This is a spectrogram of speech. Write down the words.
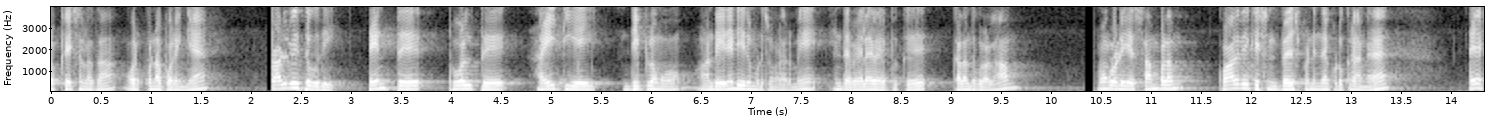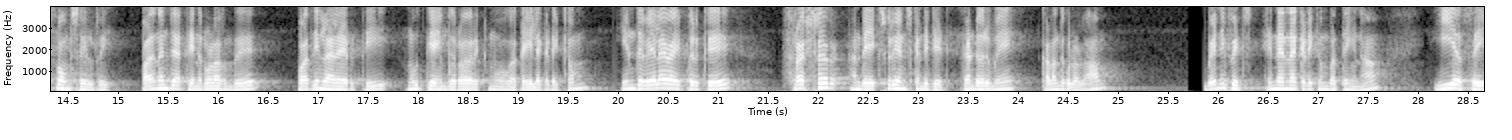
லொக்கேஷனில் தான் ஒர்க் பண்ண போகிறீங்க கல்வி தொகுதி tenth twelfth ITI diploma and any degree முடித்தவங்க எல்லாருமே இந்த வேலைவாய்ப்புக்கு கலந்து கொள்ளலாம். உங்களுடைய சம்பளம் குவாலிஃபிகேஷன் பேஸ் பண்ணி தான் கொடுக்குறாங்க. டேக் ஹோம் சேலரி பதினஞ்சாயிரத்தி ஐநூறுவாலேருந்து பதினேழாயிரத்தி நூற்றி ஐம்பது ரூபா வரைக்கும் உங்கள் கையில் கிடைக்கும். இந்த வேலைவாய்ப்பிற்கு ஃப்ரெஷர் அண்ட் எக்ஸ்பீரியன்ஸ் கேண்டிடேட் ரெண்டுவருமே கலந்து கொள்ளலாம். பெனிஃபிட்ஸ் என்னென்ன கிடைக்கும் பார்த்தீங்கன்னா இஎஸ்ஐ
